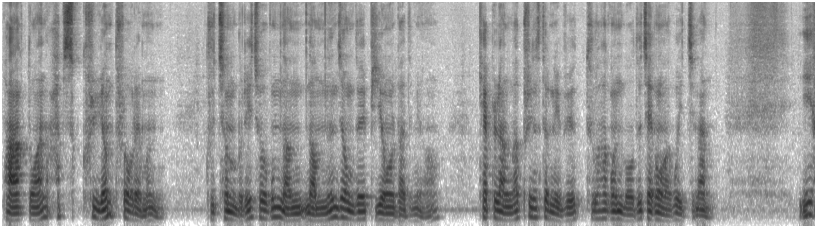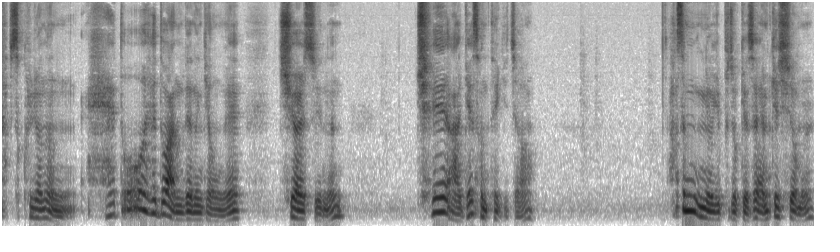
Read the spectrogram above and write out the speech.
방학 동안 합숙 훈련 프로그램은 9,000불이 조금 넘, 넘는 정도의 비용을 받으며 캐플란과 프린스턴 리뷰 두 학원 모두 제공하고 있지만 이 합숙 훈련은 해도 해도 안 되는 경우에 취할 수 있는 최악의 선택이죠. 학습 능력이 부족해서 MCAT 시험을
